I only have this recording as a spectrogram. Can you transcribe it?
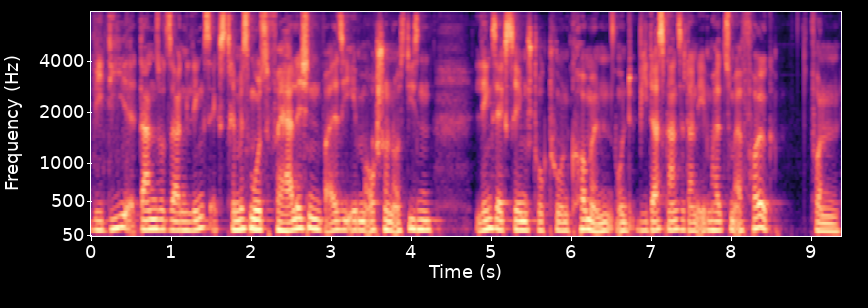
wie die dann sozusagen Linksextremismus verherrlichen, weil sie eben auch schon aus diesen linksextremen Strukturen kommen und wie das Ganze dann eben halt zum Erfolg von,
